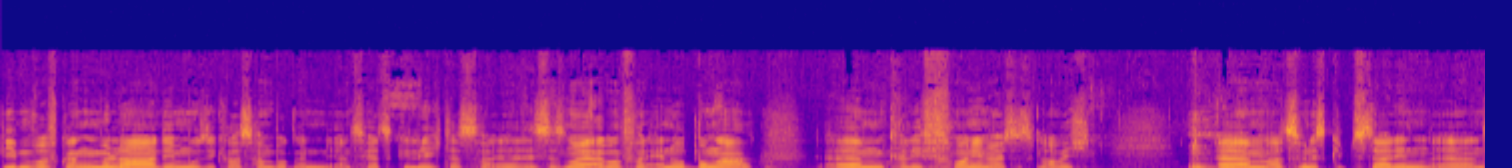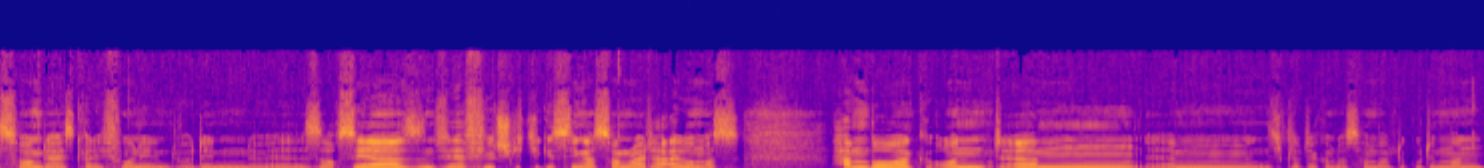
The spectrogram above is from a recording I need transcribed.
lieben Wolfgang Müller, dem Musiker aus Hamburg, in, ans Herz gelegt. Das äh, ist das neue Album von Enno Bunger. Ähm, Kalifornien heißt das, glaube ich. Ähm, also zumindest gibt es da den äh, einen Song, der heißt Kalifornien. Den äh, ist auch sehr, ist ein sehr vielschichtiges Singer-Songwriter-Album aus Hamburg und ähm, ähm, ich glaube, der kommt aus Hamburg, der gute Mann.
